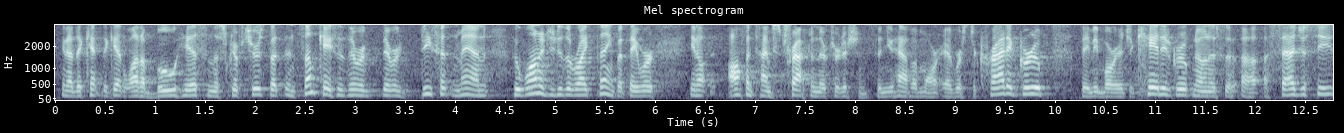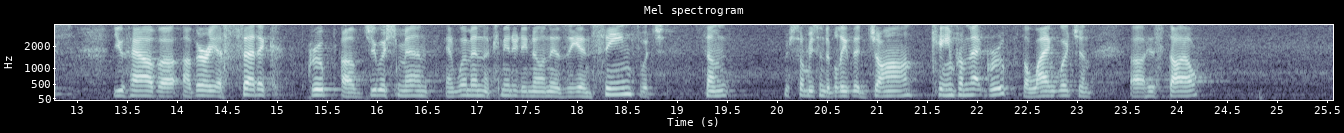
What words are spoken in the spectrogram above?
You know, they, they get a lot of boo hiss in the scriptures, but in some cases, they were, they were decent men who wanted to do the right thing, but they were, you know, oftentimes trapped in their traditions. And you have a more aristocratic group, maybe more educated group known as the uh, Sadducees. You have a, a very ascetic group of Jewish men and women, a community known as the Essenes, which some, there's some reason to believe that John came from that group, the language and uh, his style.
